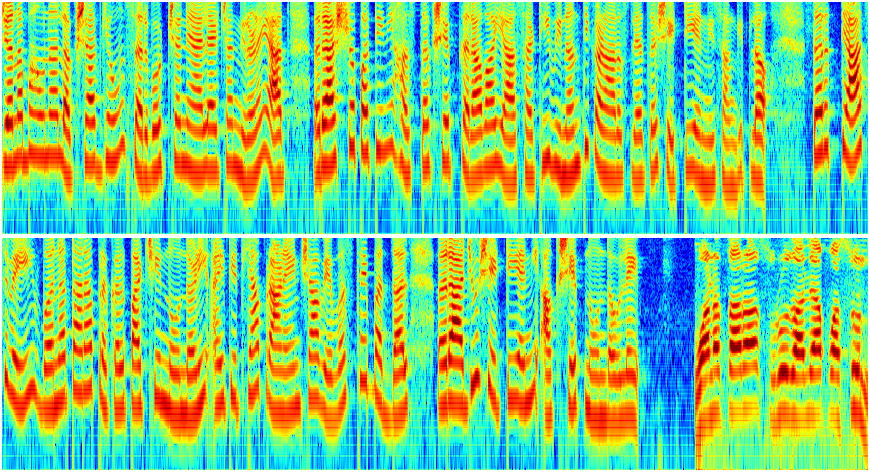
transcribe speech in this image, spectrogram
जनभावना लक्षात घेऊन सर्वोच्च न्यायालयाच्या निर्णयात राष्ट्रपतींनी हस्तक्षेप करावा यासाठी विनंती करणार असल्याचं शेट्टी यांनी सांगितलं. तर त्याचवेळी वनतारा प्रकल्पाची नोंदणी आणि तिथल्या प्राण्यांच्या व्यवस्थेबद्दल राजू शेट्टी यांनी आक्षेप नोंदवले. वनतारा सुरू झाल्यापासून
